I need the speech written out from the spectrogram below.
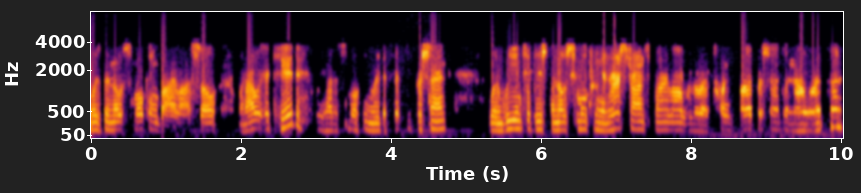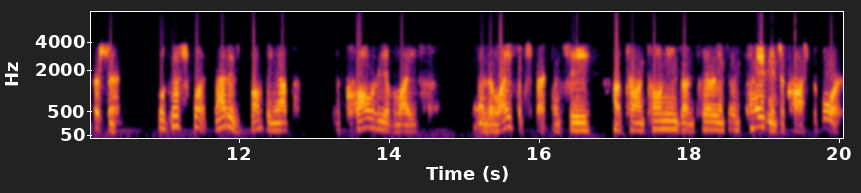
was the no smoking bylaw. So when I was a kid, we had a smoking rate of fifty percent. When we introduced the no smoking in restaurants bylaw, we were at twenty five percent, and now we're at ten percent. Well, guess what? That is bumping up the quality of life and the life expectancy of Torontonians, Ontarians, and Canadians across the board.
